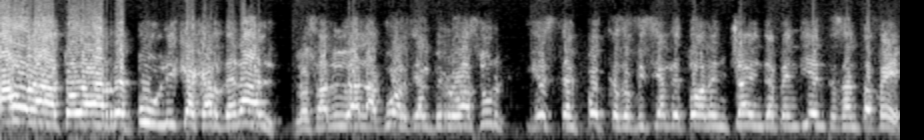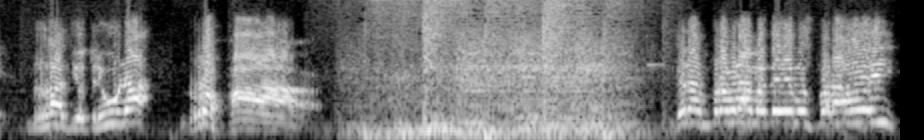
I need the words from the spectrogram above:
Hola, a toda la República Cardenal. Los saluda la Guardia Albirroja Sur y este es el podcast oficial de toda la hinchada independiente Santa Fe, Radio Tribuna Roja. Gran programa tenemos para hoy.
